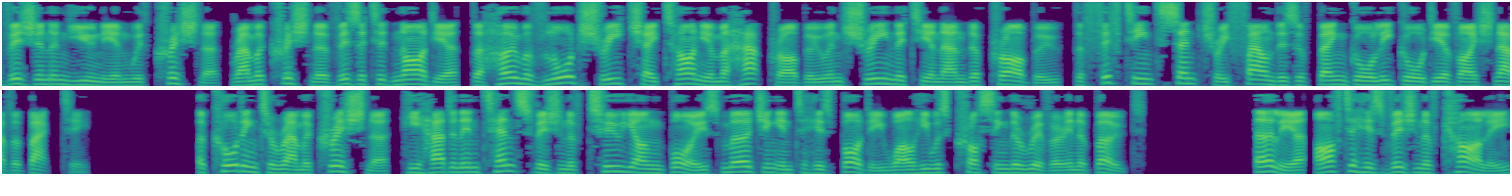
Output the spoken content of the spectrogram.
vision and union with Krishna, Ramakrishna visited Nadia, the home of Lord Sri Chaitanya Mahaprabhu and Sri Nityananda Prabhu, the 15th-century founders of Bengali Gaudiya Vaishnava Bhakti. According to Ramakrishna, he had an intense vision of two young boys merging into his body while he was crossing the river in a boat. Earlier, after his vision of Kali,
